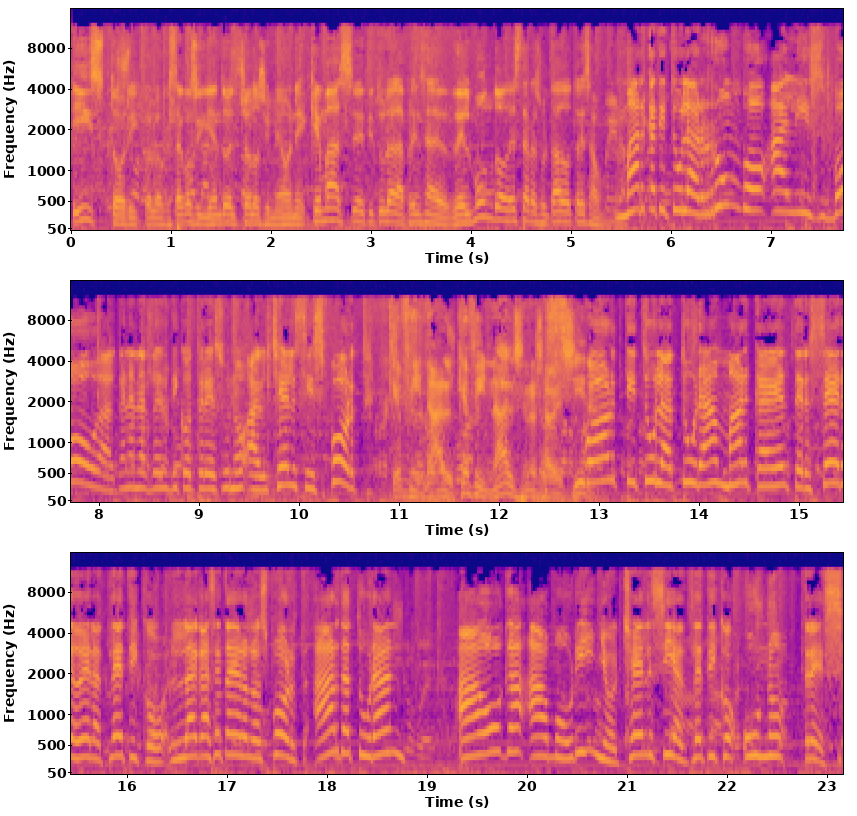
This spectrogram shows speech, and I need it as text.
Histórico lo que está consiguiendo el Cholo Simeone. ¿Qué más eh, titula la prensa del mundo de este resultado 3 a 1? Marca titula Rumbo a Lisboa. Gana el Atlético 3-1 al Chelsea Sport. Qué final, qué final se nos avecina. Sport titula Turán marca el tercero del Atlético. La Gaceta de los Sport. Arda Turán ahoga a Mourinho. Chelsea Atlético 1-3.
